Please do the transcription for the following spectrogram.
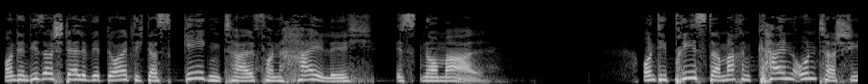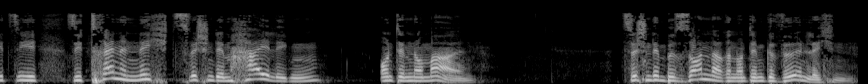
Und in dieser Stelle wird deutlich, das Gegenteil von heilig ist normal. Und die Priester machen keinen Unterschied. Sie, sie trennen nicht zwischen dem Heiligen und dem Normalen. Zwischen dem Besonderen und dem Gewöhnlichen.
